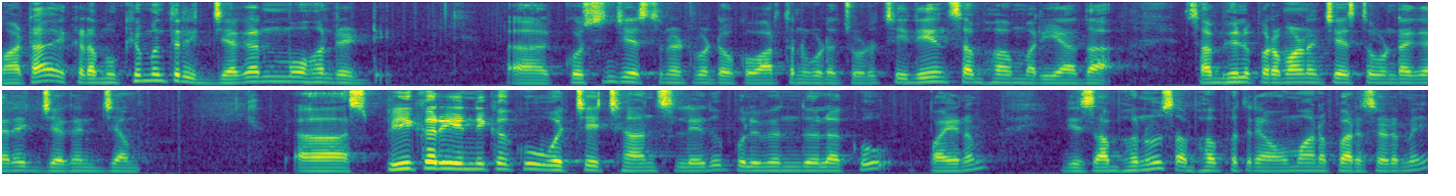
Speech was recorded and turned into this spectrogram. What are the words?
మాట. ఇక్కడ ముఖ్యమంత్రి జగన్మోహన్ రెడ్డి క్వశ్చన్ చేస్తున్నటువంటి ఒక వార్తను కూడా చూడొచ్చు. ఇదేం సభ మర్యాద? సభ్యులు ప్రమాణం చేస్తూ ఉండగానే జగన్ జంప్. స్పీకర్ ఎన్నికకు వచ్చే ఛాన్స్ లేదు పులివెందులకు పయనం. ఇది సభను సభాపతిని అవమానపరచడమే.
